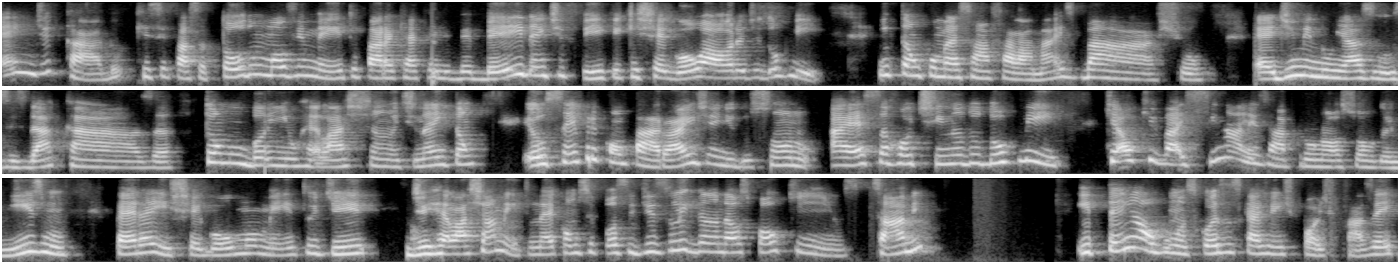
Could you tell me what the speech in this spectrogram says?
é indicado que se faça todo um movimento para que aquele bebê identifique que chegou a hora de dormir. Então começam a falar mais baixo, é, diminui as luzes da casa, toma um banho relaxante, né? Então eu sempre comparo a higiene do sono a essa rotina do dormir, que é o que vai sinalizar para o nosso organismo, peraí, chegou o momento de, de relaxamento, né? Como se fosse desligando aos pouquinhos, sabe? E tem algumas coisas que a gente pode fazer,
